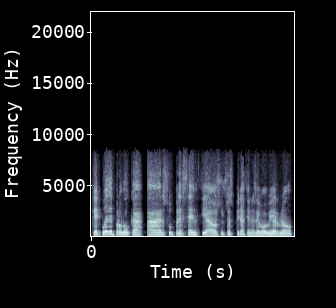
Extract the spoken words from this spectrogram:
¿Que puede provocar su presencia o sus aspiraciones de gobierno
